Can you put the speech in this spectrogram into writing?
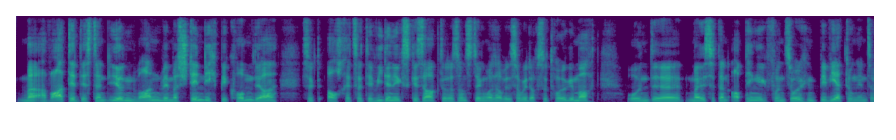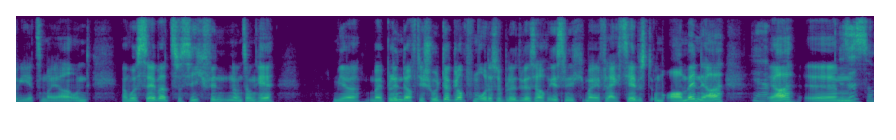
man erwartet es dann irgendwann, wenn man es ständig bekommt, ja, sagt, ach, jetzt hat er wieder nichts gesagt oder sonst irgendwas, aber das habe ich doch so toll gemacht. Und äh, man ist dann abhängig von solchen Bewertungen, sage ich jetzt mal, ja. Und man muss selber zu sich finden und sagen, hey, mir mal blind auf die Schulter klopfen oder so blöd wie es auch ist, mich mal vielleicht selbst umarmen, ja. Ja, ja ähm, es ist so.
